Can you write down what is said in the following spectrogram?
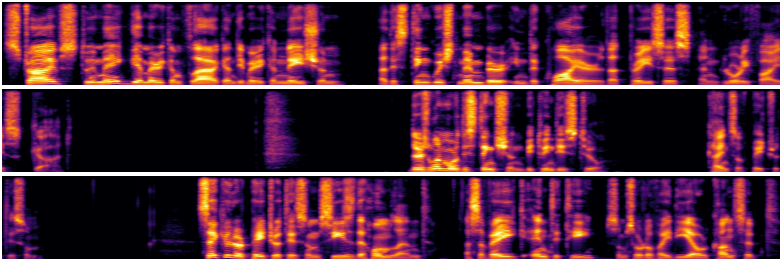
strives to make the American flag and the American nation a distinguished member in the choir that praises and glorifies God. There's one more distinction between these two kinds of patriotism. Secular patriotism sees the homeland as a vague entity, some sort of idea or concept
